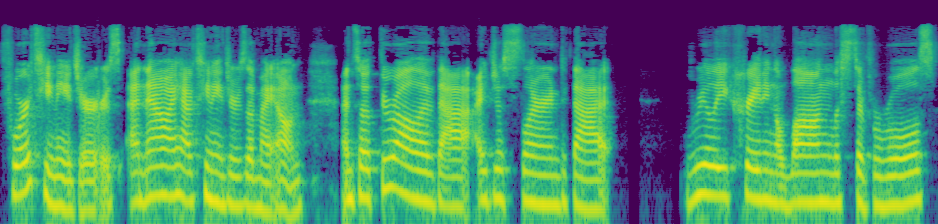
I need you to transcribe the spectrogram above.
for teenagers. And now I have teenagers of my own. And so through all of that, I just learned that really creating a long list of rules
